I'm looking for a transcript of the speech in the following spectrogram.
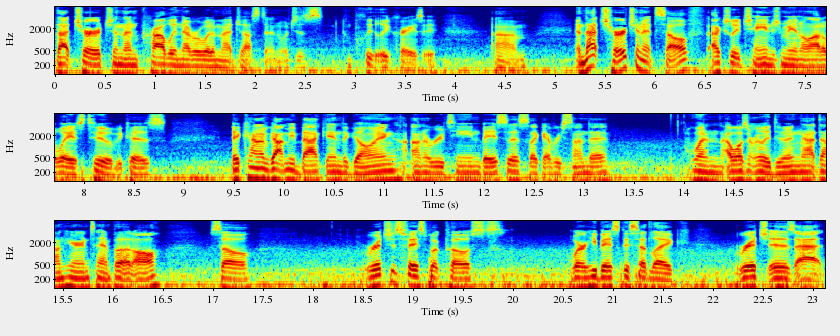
that church and then probably never would have met Justin, which is completely crazy. Um, and that church in itself actually changed me in a lot of ways too, because it kind of got me back into going on a routine basis, like every Sunday, when I wasn't really doing that down here in Tampa at all. So, Rich's Facebook post, where he basically said, like, Rich is at,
